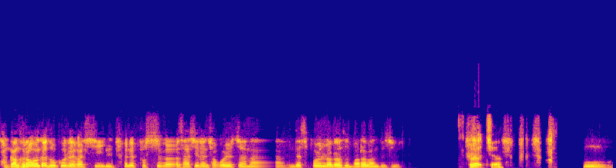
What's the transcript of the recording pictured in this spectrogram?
잠깐 그러고 보니까 Rogue Legacy 1편의 보스가 사실은 저거였잖아 근데 스포일러라서 말하면 안 되지 그렇죠. 음.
